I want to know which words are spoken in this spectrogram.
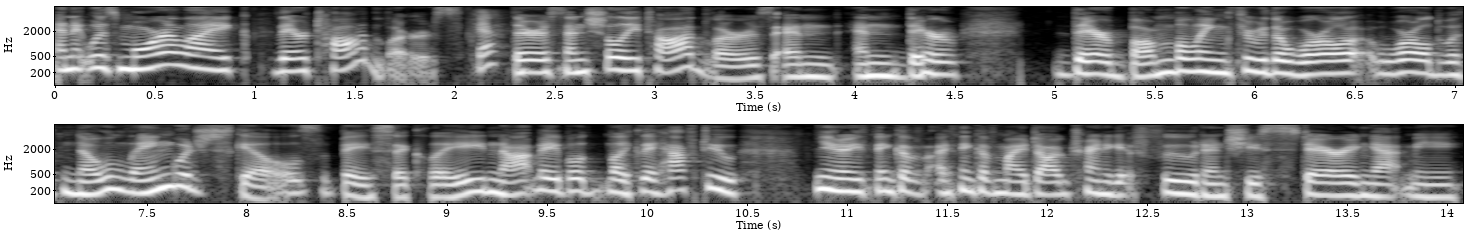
and it was more like they're toddlers. Yeah, they're essentially toddlers, and and they're they're bumbling through the world world with no language skills basically not able like they have to you know you think of i think of my dog trying to get food and she's staring at me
